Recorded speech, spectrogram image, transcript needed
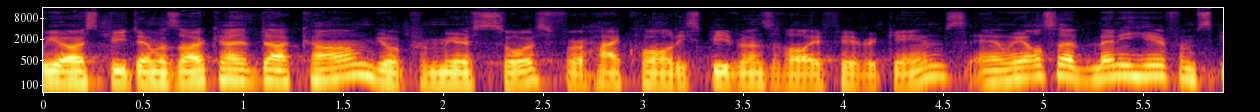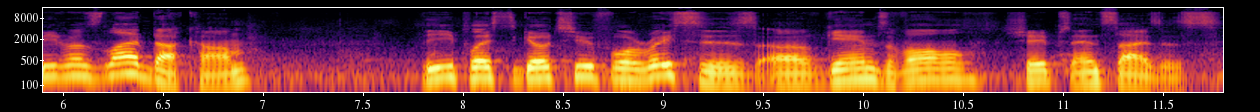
We are SpeedDemosArchive.com, your premier source for high quality speedruns of all your favorite games. And we also have many here from SpeedRunsLive.com, the place to go to for races of games of all shapes and sizes.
